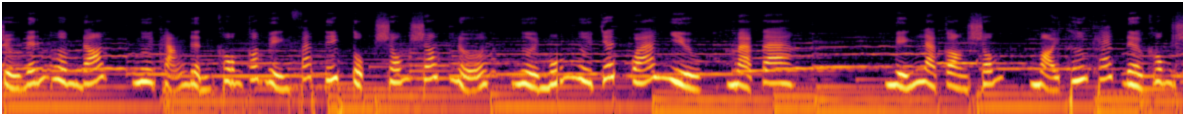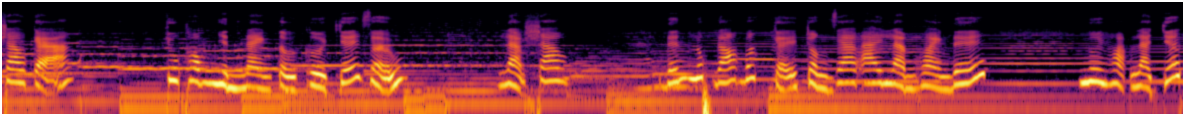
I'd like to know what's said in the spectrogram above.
sự đến hôm đó, ngươi khẳng định không có biện pháp tiếp tục sống sót nữa. Người muốn ngươi chết quá nhiều, mà ta Miễn là còn sống, mọi thứ khác đều không sao cả. Chu Thông nhìn nàng tự cười chế giễu. Là sao? Đến lúc đó bất kể Trần Gia ai làm hoàng đế Ngươi hoặc là chết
